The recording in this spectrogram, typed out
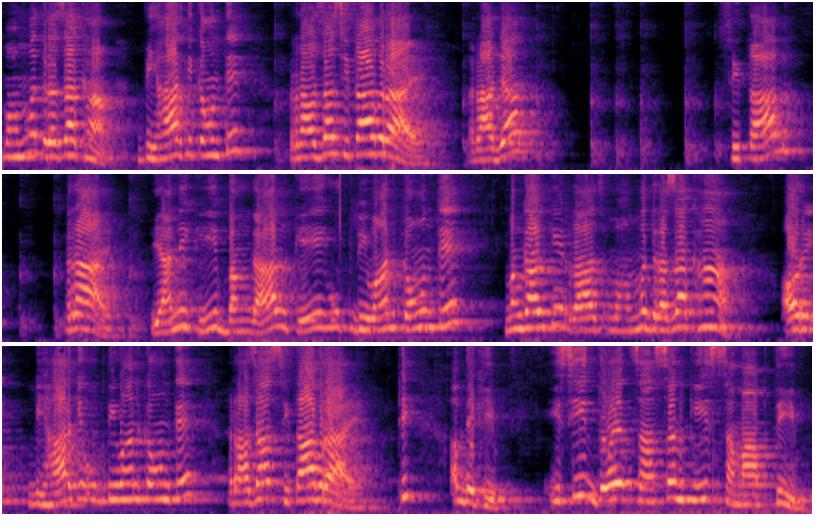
मोहम्मद रजा खान बिहार के कौन थे? राजा सिताब राय। राजा सिताब राय, यानी कि बंगाल के उप दीवान कौन थे? बंगाल के राज मोहम्मद रजा खां। और बिहार के उप दीवान कौन थे? राजा सिताब राय। ठीक? अब देखिए, इसी द्वैत शासन की समाप्ति।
